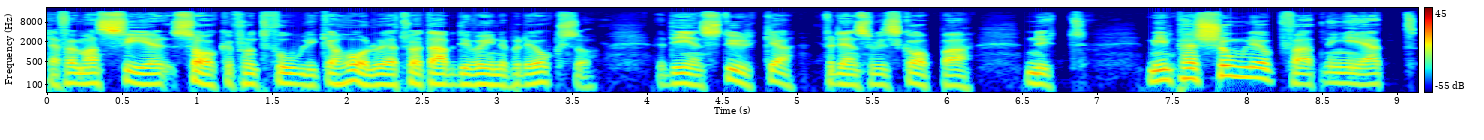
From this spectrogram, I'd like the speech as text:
Därför man ser saker från två olika håll och jag tror att Abdi var inne på det också. Det är en styrka för den som vill skapa nytt. Min personliga uppfattning är att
